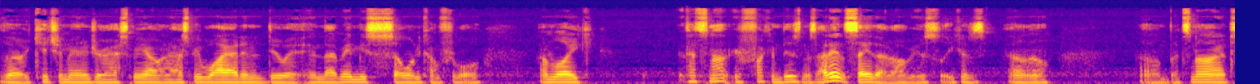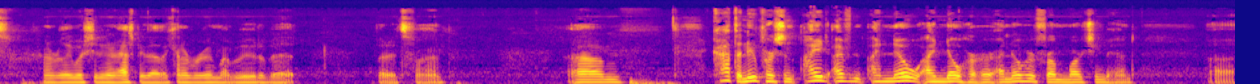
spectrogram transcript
the kitchen manager asked me out and asked me why I didn't do it, and that made me so uncomfortable. I'm like, that's not your fucking business. I didn't say that, obviously, because, I don't know. Um, but it's not. I really wish you didn't ask me that. That kind of ruined my mood a bit. But it's fine. Um, God, the new person. I I've I know I know her. I know her from marching band. Uh,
